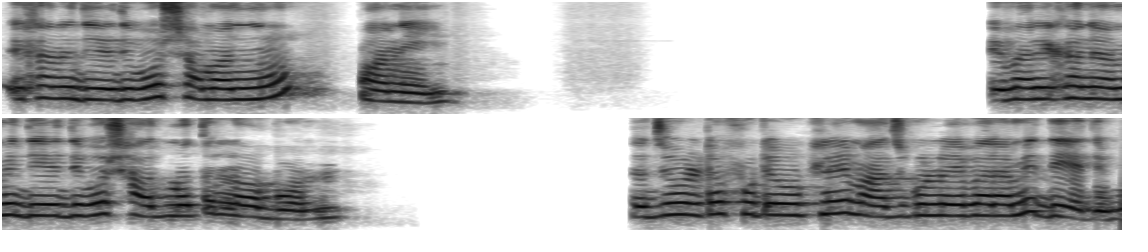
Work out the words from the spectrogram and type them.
এখানে দিয়ে দিব সামান্য পানি। এবার এখানে আমি দিয়ে দিব স্বাদ মতো লবণ। ঝোলটা ফুটে উঠলে মাছগুলো এবার আমি দিয়ে দিব।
